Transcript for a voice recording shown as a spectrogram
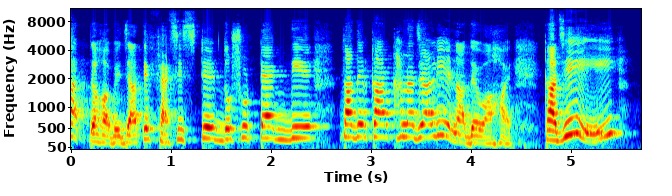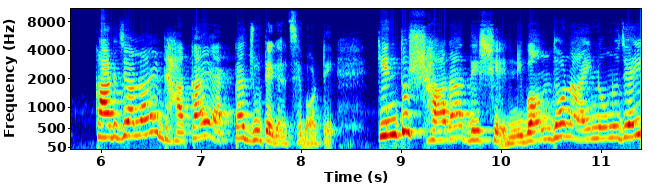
থাকতে হবে, যাতে ফ্যাসিস্টের দোষর ট্যাগ দিয়ে তাদের কারখানা জ্বালিয়ে না দেওয়া হয়। কাজেই কার্যালয় ঢাকায় একটা জুটে গেছে বটে। কিন্তু সারা দেশে নিবন্ধন আইন অনুযায়ী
